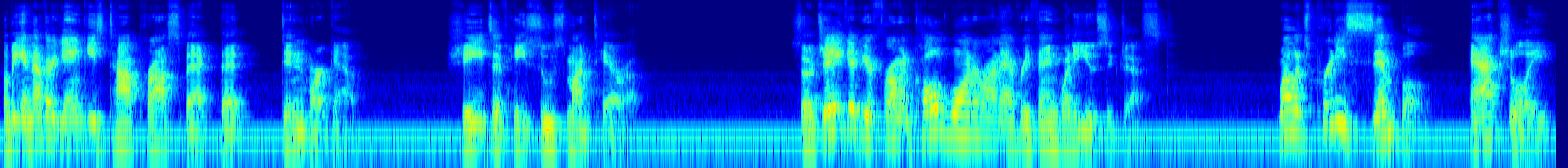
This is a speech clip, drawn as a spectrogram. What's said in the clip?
He'll be another Yankees top prospect that didn't work out. Shades of Jesus Montero. So, Jacob, you're throwing cold water on everything. What do you suggest? Well, it's pretty simple. Actually,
